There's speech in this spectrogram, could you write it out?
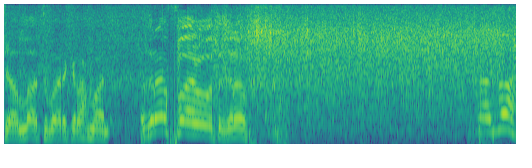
شاء الله تبارك الرحمن غرف فاروت غرف الله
